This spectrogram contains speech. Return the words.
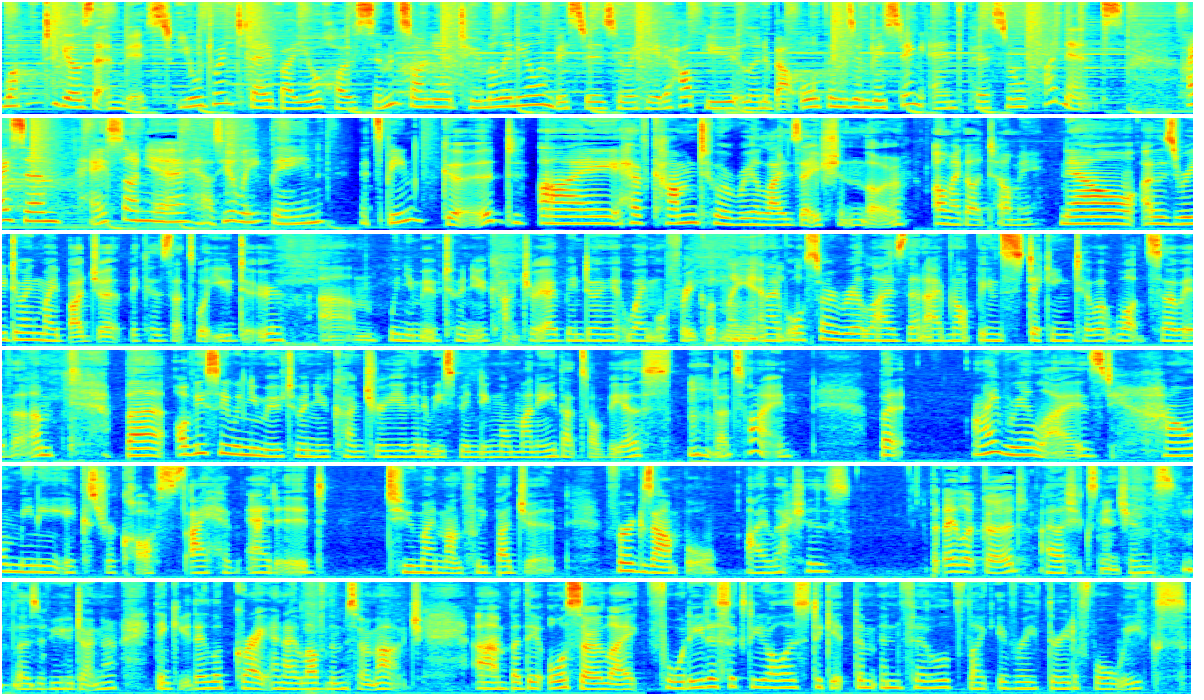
Welcome to Girls That Invest. You're joined today by your hosts, Sim and Sonia, two millennial investors who are here to help you learn about all things investing and personal finance. Hi, Sim. Hey, Sonia. How's your week been? It's been good. I have come to a realization though. Oh my God, tell me. Now, I was redoing my budget because that's what you do um, when you move to a new country. I've been doing it way more frequently, and I've also realized that I've not been sticking to it whatsoever. But obviously, when you move to a new country, you're going to be spending more money. That's obvious. Mm-hmm. That's fine. But I realized how many extra costs I have added to my monthly budget. For example, eyelashes, But they look good. eyelash extensions. those of you who don't know, thank you. They look great, and I love them so much. Um, but they're also like forty to sixty dollars to get them infilled, like every three to four weeks.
